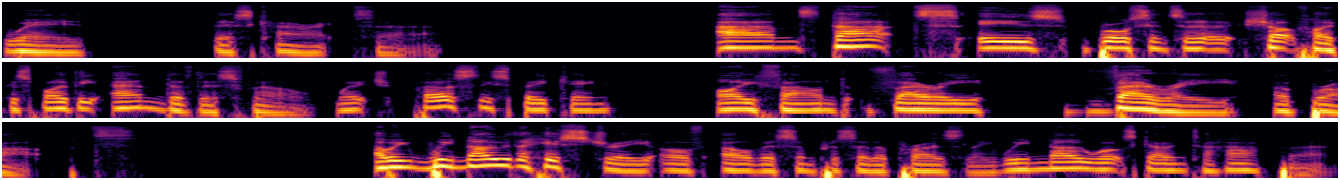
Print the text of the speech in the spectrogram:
with this character. And that is brought into sharp focus by the end of this film, which, personally speaking, I found very, very abrupt. I mean, we know the history of Elvis and Priscilla Presley. We know what's going to happen.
